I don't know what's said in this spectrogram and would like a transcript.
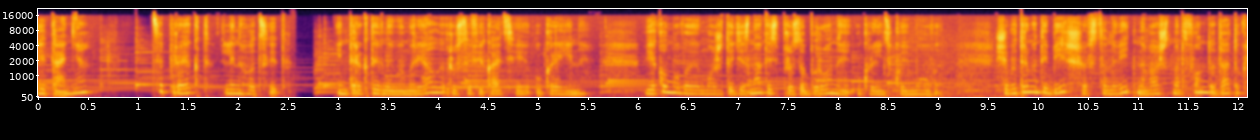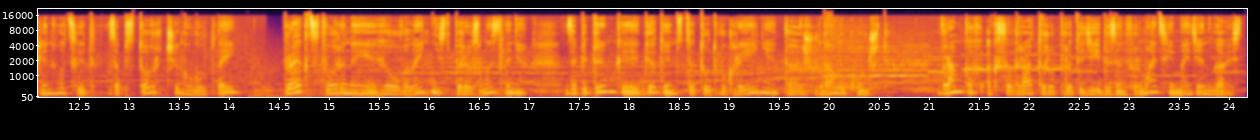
Вітання! Це проект Лінгвоцид інтерактивний меморіал русифікації України, в якому ви можете дізнатись про заборони української мови. Щоб отримати більше, встановіть на ваш смартфон додаток Лінгвоцид з App Store чи Google Play. Проект створений ГО Валентність переосмислення за підтримки Goethe-Institut в Україні та журналу Куншт в рамках акселератору протидії дезінформації Mediengeist.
